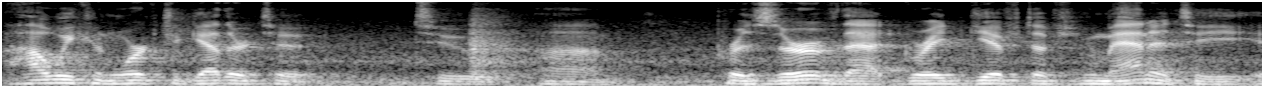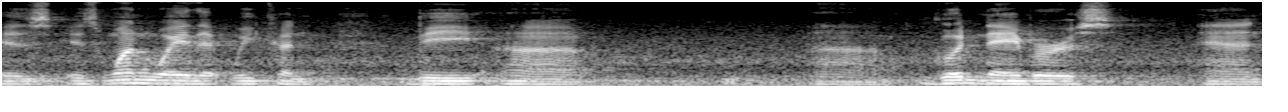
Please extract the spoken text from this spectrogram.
how we can work together to, to um, preserve that great gift of humanity is, is one way that we can be uh, uh, good neighbors and,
